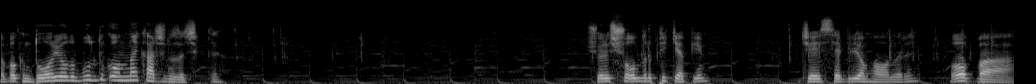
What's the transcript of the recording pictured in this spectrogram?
Ya bakın doğru yolu bulduk ondan karşımıza çıktı. Şöyle shoulder pick yapayım. CS biliyorum havaları. Hoppa.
